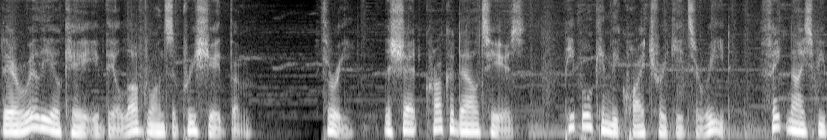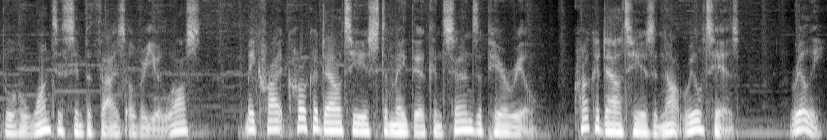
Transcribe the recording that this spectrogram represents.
They are really okay if their loved ones appreciate them. 3. The shed crocodile tears. People can be quite tricky to read. Fake nice people who want to sympathize over your loss may cry crocodile tears to make their concerns appear real. Crocodile tears are not real tears, really,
